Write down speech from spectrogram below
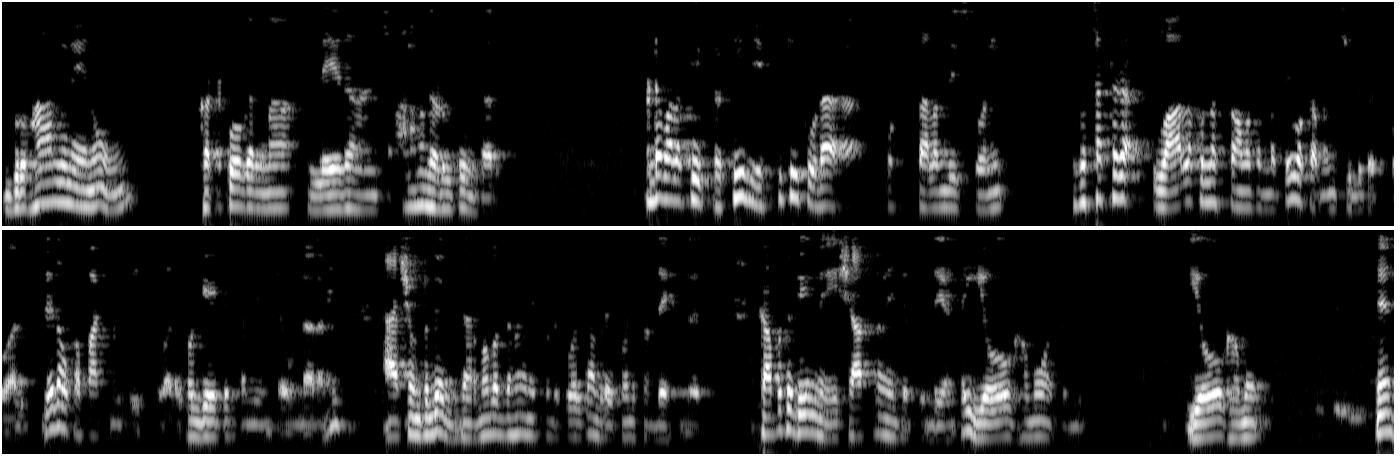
గృహాన్ని నేను కట్టుకోగలనా లేదా అని చాలామంది అడుగుతూ ఉంటారు. అంటే వాళ్ళకి ప్రతి వ్యక్తికి కూడా ఒక స్థలం తీసుకొని ఒక చక్కగా వాళ్ళకున్న స్తోమతను బట్టి ఒక మంచి ఇల్లు కట్టుకోవాలి. లేదా ఒక అపార్ట్మెంట్ తీసుకోవాలి. ఒక గేటెడ్ కమ్యూనిటీ ఉండాలని ఆశ ఉంటుంది. ధర్మబద్ధమైనటువంటి కోరిక. అందులో ఎటువంటి సందేహం లేదు. కాకపోతే దీన్ని శాస్త్రం ఏం చెప్తుంది అంటే యోగము అంటుంది. యోగము. నేను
